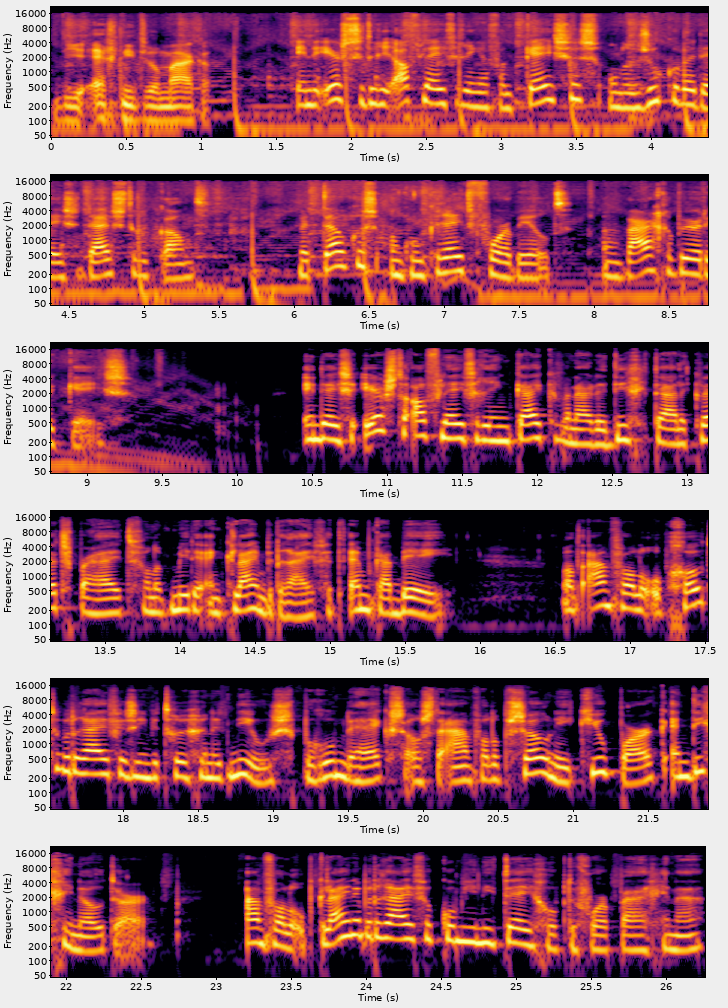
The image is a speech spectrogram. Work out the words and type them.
die je echt niet wil maken. In de eerste drie afleveringen van Cases onderzoeken we deze duistere kant. Met telkens een concreet voorbeeld, een waargebeurde case. In deze eerste aflevering kijken we naar de digitale kwetsbaarheid van het midden- en kleinbedrijf, het MKB. Want aanvallen op grote bedrijven zien we terug in het nieuws. Beroemde hacks als de aanval op Sony, Q-Park en DigiNotar. Aanvallen op kleine bedrijven kom je niet tegen op de voorpagina.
